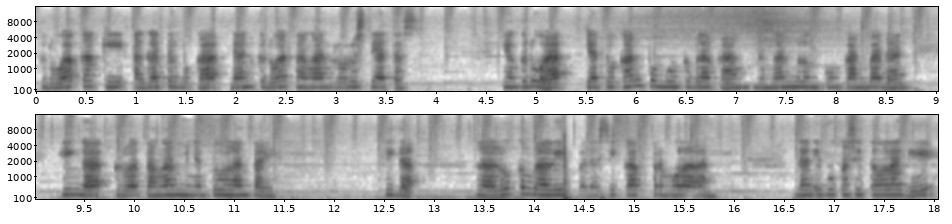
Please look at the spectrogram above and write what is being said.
Kedua kaki agak terbuka dan kedua tangan lurus di atas. Yang kedua, jatuhkan punggung ke belakang dengan melengkungkan badan hingga kedua tangan menyentuh lantai. 3. Lalu kembali pada sikap permulaan dan ibu kasih tahu lagi,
